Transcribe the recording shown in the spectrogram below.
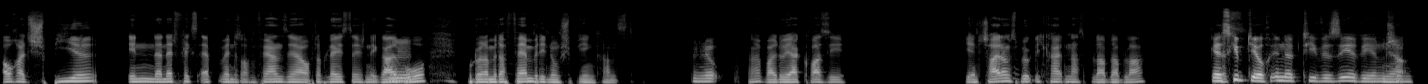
auch als Spiel in der Netflix-App, wenn du es auf dem Fernseher, auf der Playstation, egal Mhm. wo, wo du dann mit der Fernbedienung spielen kannst. Ja. Ne? Weil du ja quasi die Entscheidungsmöglichkeiten hast, bla bla bla. Ja, es Das- gibt ja auch inaktive Serien Ja. schon.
